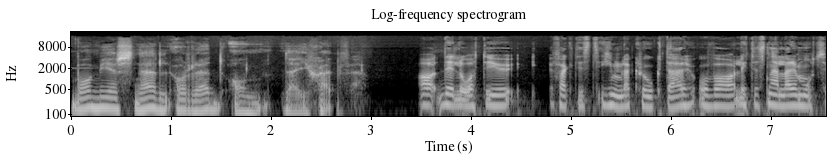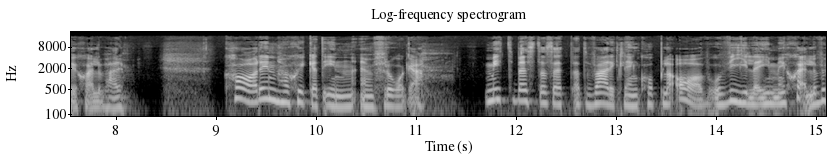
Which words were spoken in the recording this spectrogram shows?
Var mer snäll och rädd om dig själv. Ja, det låter ju faktiskt himla klokt där och var lite snällare mot sig själv här. Karin har skickat in en fråga. Mitt bästa sätt att verkligen koppla av och vila i mig själv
